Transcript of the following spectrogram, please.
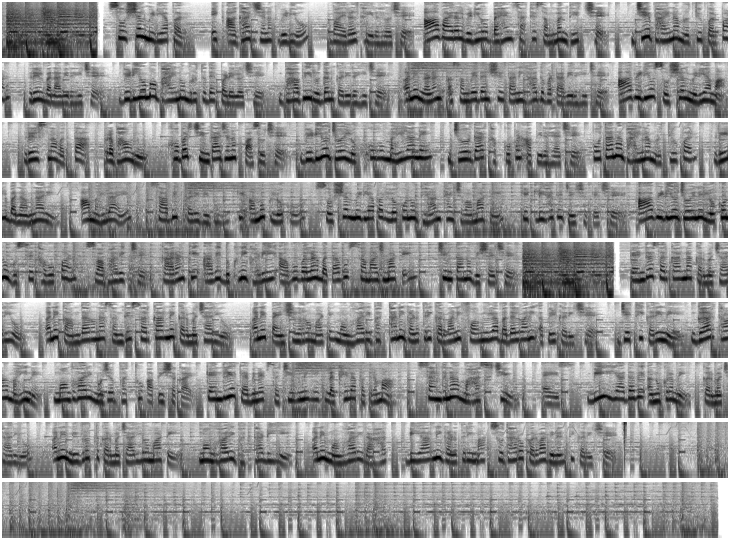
સોશિયલ મીડિયા પર એક આઘાતજનક વીડિયો વાયરલ થઈ રહ્યો છે. આ વાયરલ વીડિયો બહેન સાથે સંબંધિત છે, જે ભાઈના મૃત્યુ પર પણ રીલ બનાવી રહી છે. વિડીયોમાં ભાઈનો મૃતદેહ પડેલો છે, ભાભી રુદન કરી રહી છે અને નણંદ અસંવેદનશીલતાની હદ વટાવી રહી છે. આ વીડિયો સોશિયલ મીડિયામાં રીલ્સના વધતા પ્રભાવનું ખૂબ જ ચિંતાજનક પાસું છે. વીડિયો જોઈ લોકો મહિલાને જોરદાર થપકો પણ આપી રહ્યા છે. પોતાના ભાઈના મૃત્યુ પર રીલ બનાવનારી આ મહિલાએ સાબિત કરી દીધું કે અમુક લોકો સોશિયલ મીડિયા પર લોકોનું ધ્યાન ખેંચવા માટે કેટલી હદે જઈ શકે છે. આ વીડિયો જોઈને લોકોનું ગુસ્સે થવું પણ સ્વાભાવિક છે, કારણ કે આવી દુઃખની ઘડીએ આવું વલણ બતાવવું સમાજ માટે ચિંતાનો વિષય છે. કેન્દ્ર સરકારના કર્મચારીઓ અને કામદારોના સંદેશ સરકારને કર્મચારીઓ અને પેન્શનરો માટે મોંઘવારી ભથ્થાની ગણતરી કરવાની ફોર્મ્યુલા બદલવાની અપીલ કરી છે, જેથી કરીને દર ત્રણ મહિને મોંઘવારી મુજબ ભથ્થું આપી શકાય. કેન્દ્રીય કેબિનેટ સચિવને એક લખેલા પત્રમાં, સંઘના મહાસચિવ એસ. બી. યાદવે અનુક્રમે કર્મચારીઓ અને નિવૃત્ત કર્મચારીઓ માટે મોંઘવારી ભથ્થા ડીએ અને મોંઘવારી રાહત ડીઆરની ગણતરીમાં સુધારો કરવા વિનંતી કરી છે.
